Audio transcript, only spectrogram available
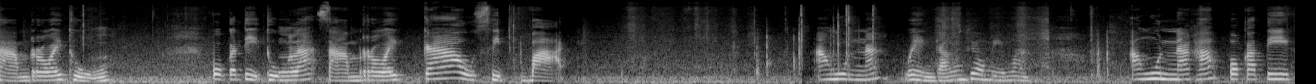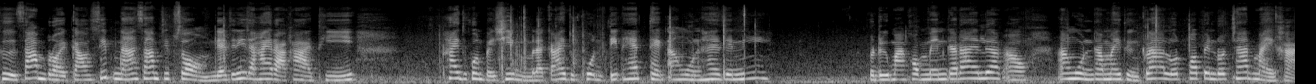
สามร้อยถุง ปกติถุงละสามร้อยเก้าสิบบาทอางุ่นนะเว่งจังเที่ยวมีมาอางุ่นนะคะ ปกติคือสามร้อยเก้าสิบนะสามสิบสองเดี๋ยวเจนนี่จะให้ราคาที ให้ทุกคนไปชิม แล้วก็ให้ทุกคนติดแฮชแท็กอางุ่นให้เจนนี่ หรือมาคอมเมนต์ก็ได้เลือกเอาอางุ่นทำไมถึงกล้าลดเพราะเป็นรสชาติใหม่ค่ะ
